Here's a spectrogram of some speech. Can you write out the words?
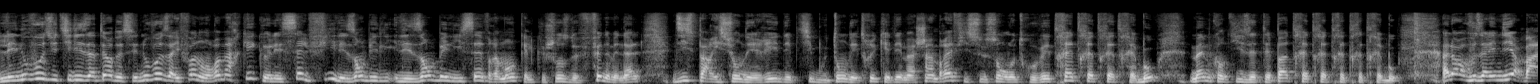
les nouveaux utilisateurs de ces nouveaux iPhones ont remarqué que les selfies les, embellissaient vraiment quelque chose de phénoménal. Disparition des rides, des petits boutons, des trucs et des machins. Bref, ils se sont retrouvés très très très très beaux, même quand ils étaient pas très très très très très beaux. Alors vous allez me dire, bah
